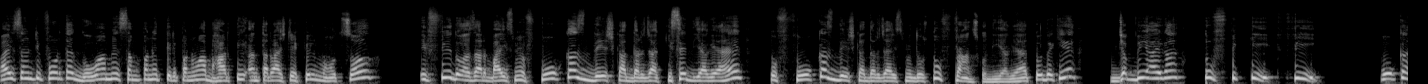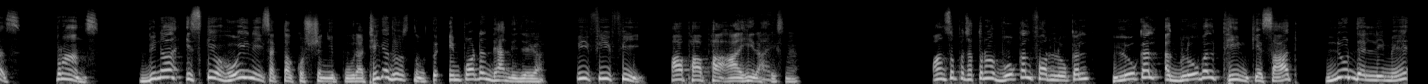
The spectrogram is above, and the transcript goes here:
574 तक गोवा में संपन्न तिरपनवा भारतीय अंतर्राष्ट्रीय फ़िल्म महोत्सव, इफ्फी 2022 में फोकस देश का दर्जा किसे दिया गया है? तो फोकस देश का दर्जा इसमें दोस्तों फ्रांस को दिया गया है। तो देखिए, जब भी आएगा तो फिक्की, फ़ी, फोकस, फ्रांस, बिना इसके हो ही नहीं सकता क्वेश्चन ये पूरा, ठीक है दोस्तों? तो इंपॉर्टेंट ध्यान दीजिएगा। फ़ी फ़ी फ़ी, फा फा फा, आ ही रहा है इसमें। पाँच सौ पचहत्तर vocal for local local a global theme के साथ न्यू दिल्ली में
